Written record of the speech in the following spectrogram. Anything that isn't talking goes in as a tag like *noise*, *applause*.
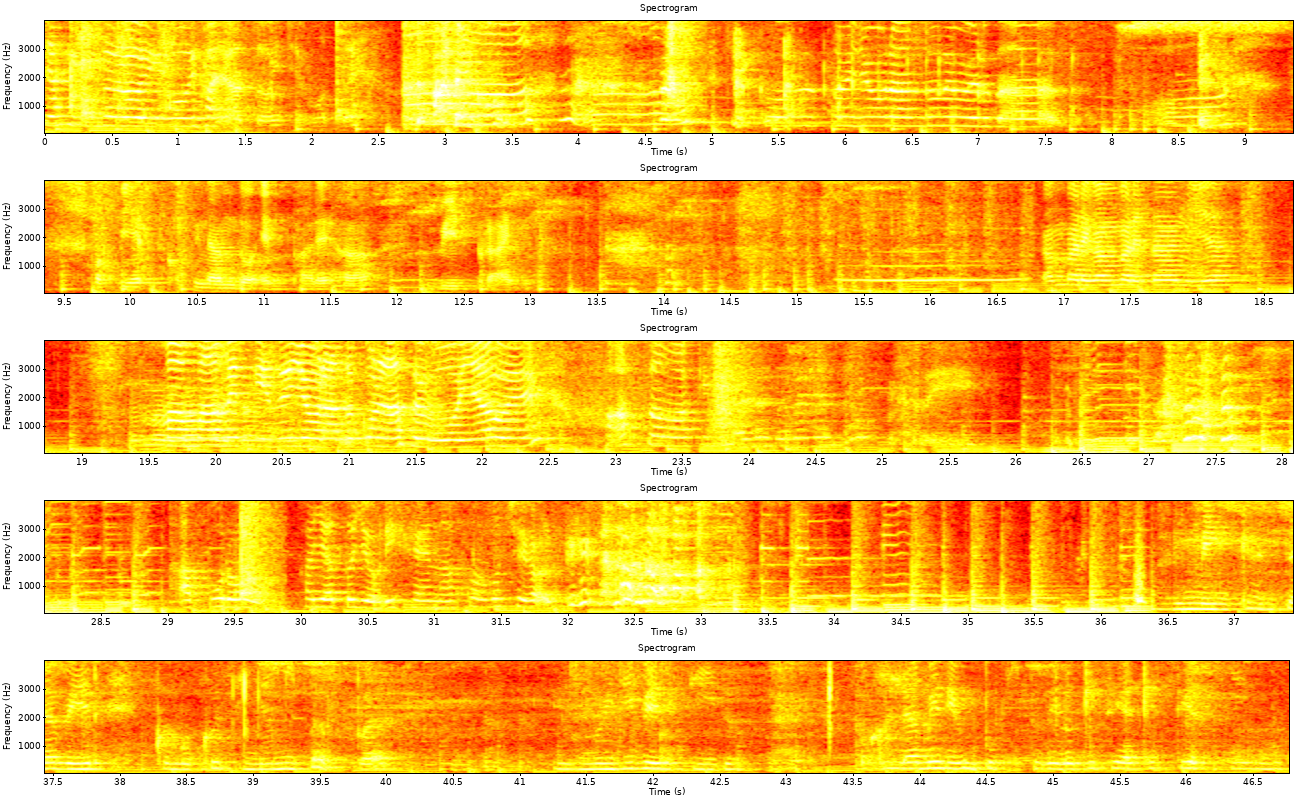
진짜 힘들어 이거 하야죠 이제 못해. 아, 아, chicos estoy llorando de verdad. 아. Cocin- Cocinando en pareja with crime. Gambare, gambare, Tania. Gambare, Mamá me gambare, tiene llorando con la cebolla, ¿ve? Pasa máquina. Sí. *laughs* Apuro. Hayato yorigena. Salgo chigalque. Ay, me encanta ver cómo cocina mi papá. Es muy divertido. Ojalá me dé un poquito de lo que sea que esté haciendo.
